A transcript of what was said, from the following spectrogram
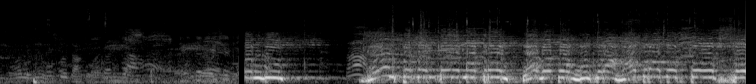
संधी घेऊन पकडतो मात्र या गोट्यात दुसरा हादरा अक्षय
